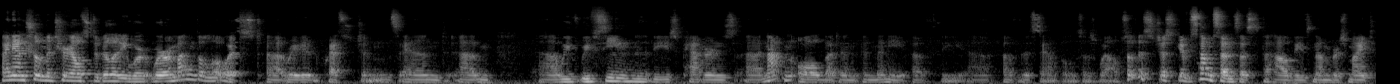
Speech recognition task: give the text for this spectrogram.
financial and material stability were, were among the lowest uh, rated questions, and um, uh, we've, we've seen these patterns, not in all, but in, in many of the, of the samples as well. So this just gives some sense as to how these numbers might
